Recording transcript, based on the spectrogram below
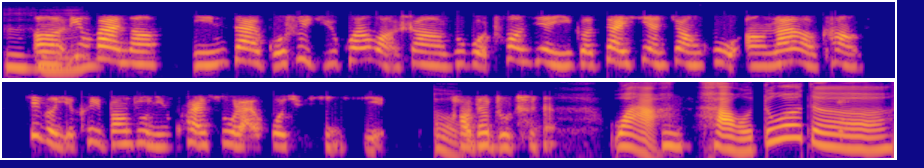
嗯，呃，另外呢，您在国税局官网上如果创建一个在线账户 （online account），这个也可以帮助您快速来获取信息。好的，主持人。哇，好多的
